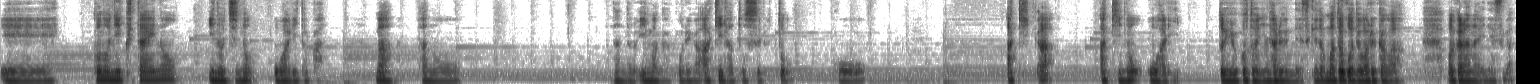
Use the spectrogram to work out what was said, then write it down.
えー、この肉体の命の終わりとか、まあ、あの、なんだろう、今がこれが秋だとすると、こう、秋が、秋の終わりということになるんですけど、まあ、どこで終わるかは わからないですが、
